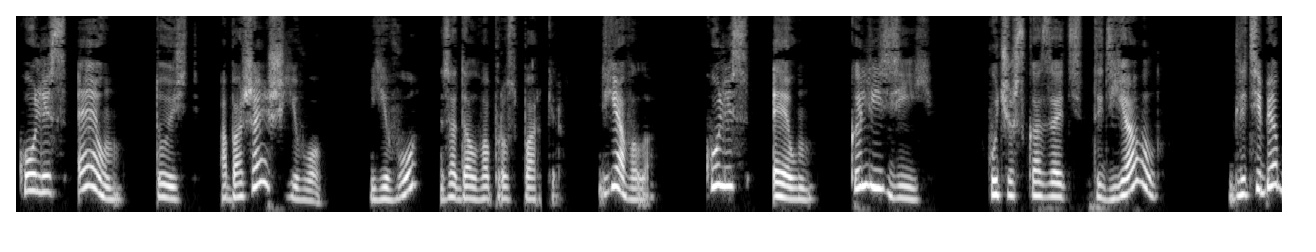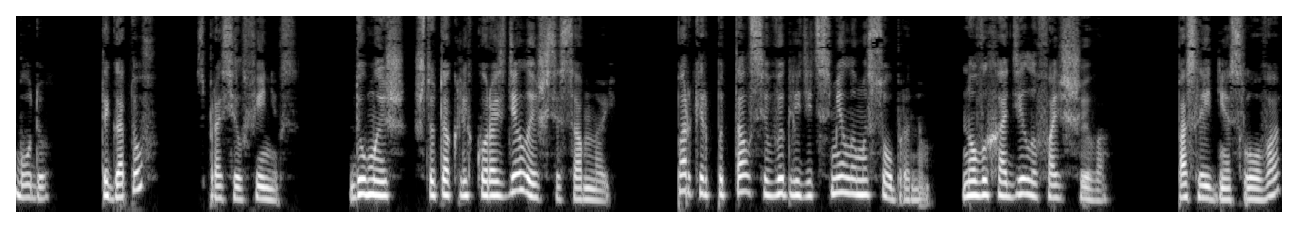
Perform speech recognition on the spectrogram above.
«Колис эум», то есть «обожаешь его?» «Его?» — задал вопрос Паркер. «Дьявола». «Колис эум», «Колизий». «Хочешь сказать, ты дьявол?» «Для тебя буду». «Ты готов?» — спросил Феникс. «Думаешь, что так легко разделаешься со мной?» Паркер пытался выглядеть смелым и собранным, но выходило фальшиво. Последнее слово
